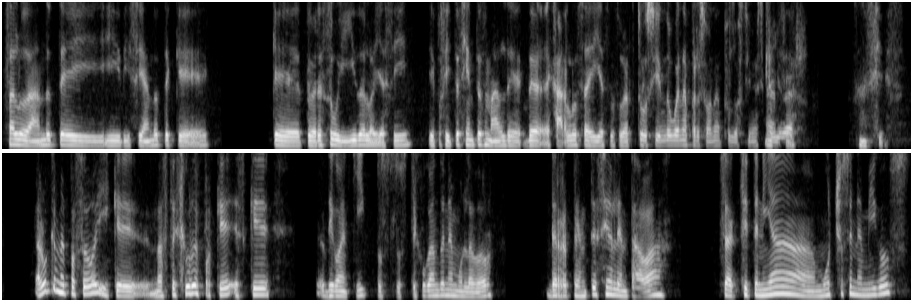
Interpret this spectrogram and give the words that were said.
saludándote y, diciéndote que, que tú eres su ídolo y así. Y pues sí te sientes mal de, dejarlos ahí a su suerte. Tú siendo buena persona, pues los tienes que ayudar. Así es. Algo que me pasó y que no estoy seguro de por qué es que, digo, aquí pues lo estoy jugando en emulador, de repente se alentaba o sea, si tenía muchos enemigos,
